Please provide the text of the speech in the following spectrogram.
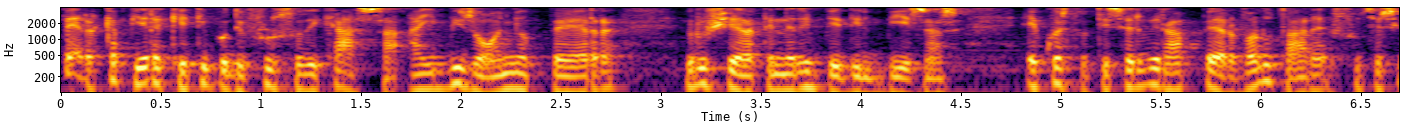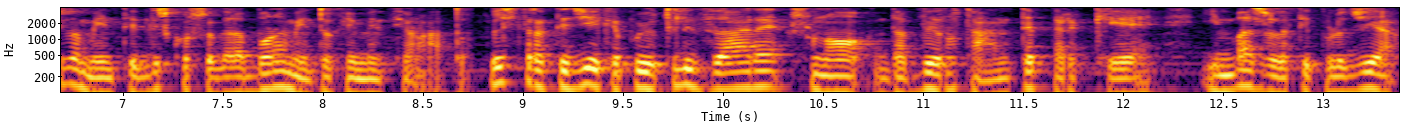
per capire che tipo di flusso di cassa hai bisogno per riuscire a tenere in piedi il business e questo ti servirà per valutare successivamente il discorso dell'abbonamento che hai menzionato. Le strategie che puoi utilizzare sono davvero tante perché in base alla tipologia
